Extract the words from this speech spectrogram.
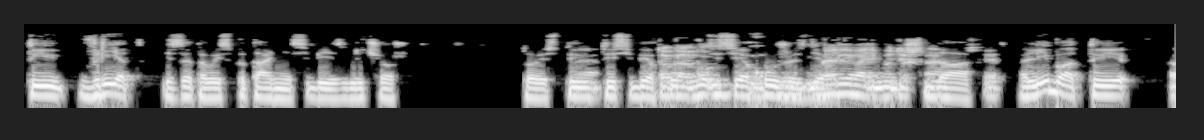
ты вред из этого испытания себе извлечешь. То есть ты, да. ты, себе, хуже, ты себе хуже сделаешь. Горевать будешь на да. Либо ты э,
